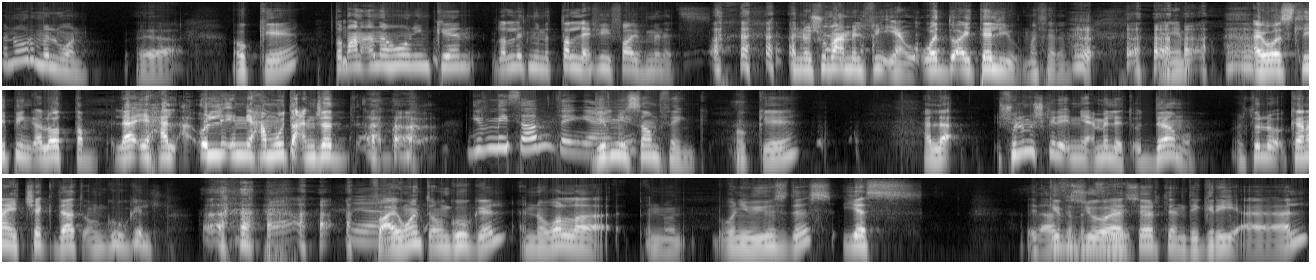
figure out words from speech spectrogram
a normal one Yeah. اوكي طبعا أنا هون يمكن ضلتني متطلع فيه 5 minutes. إنه شو بعمل فيه؟ يعني what do I tell you مثلا؟ يعني I was sleeping a lot. طب لاقي حل. قول لي إني حموت عن جد. Give me something. يعني. give me something. okay هلأ شو المشكلة إني عملت قدامه؟ قلت له can I check that on Google? Yeah. فأي went on Google إنه والله إنه when you use this yes it gives you a certain degree أقل.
